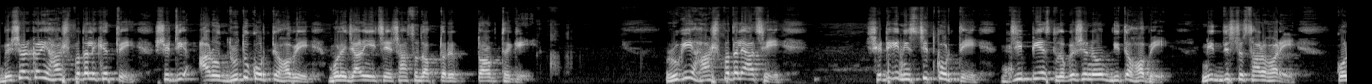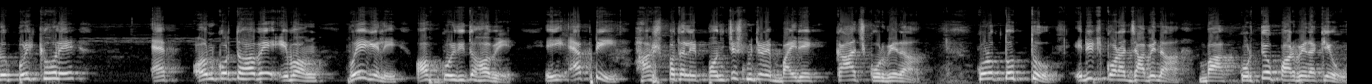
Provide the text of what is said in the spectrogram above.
বেসরকারি হাসপাতালের ক্ষেত্রে সেটি আরও দ্রুত করতে হবে বলে জানিয়েছে স্বাস্থ্য দপ্তরের তরফ থেকে। রুগী হাসপাতালে আছে সেটিকে নিশ্চিত করতে জিপিএস লোকেশনও দিতে হবে। নির্দিষ্ট সার্ভারে কোনো পরীক্ষা হলে অ্যাপ অন করতে হবে এবং হয়ে গেলে অফ করে দিতে হবে। এই অ্যাপটি হাসপাতালের পঞ্চাশ মিটারের বাইরে কাজ করবে না। কোনো তথ্য এডিট করা যাবে না বা করতেও পারবে না কেউ।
